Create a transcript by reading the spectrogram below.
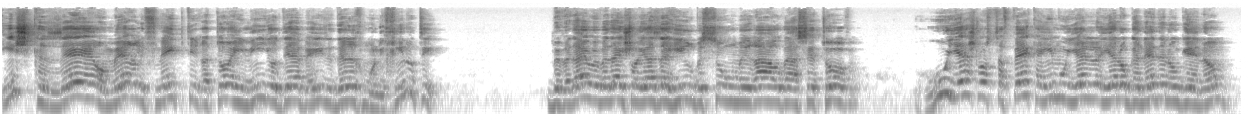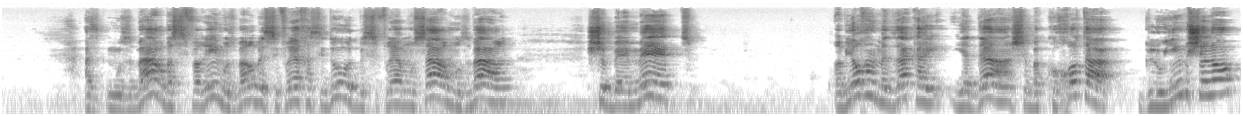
איש כזה אומר לפני פטירתו, איני יודע באיזה דרך מוליכין אותי. בוודאי ובוודאי שהוא היה זהיר בסור מרע ובעשה טוב. הוא יש לו ספק האם הוא יהיה, יהיה לו גן עדן או גיהנום? אז מוסבר בספרים, מוסבר בספרי החסידות, בספרי המוסר, מוסבר שבאמת רבי יוחנן בן זכאי ידע שבכוחות הגלויים שלו,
